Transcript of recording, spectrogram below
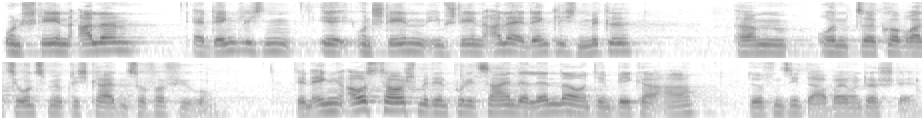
und stehen alle erdenklichen, und stehen, ihm stehen alle erdenklichen Mittel ähm, und äh, Kooperationsmöglichkeiten zur Verfügung. Den engen Austausch mit den Polizeien der Länder und dem BKA dürfen Sie dabei unterstellen.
